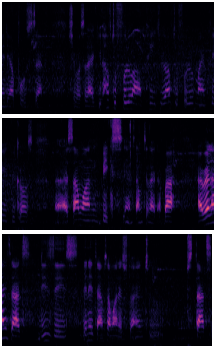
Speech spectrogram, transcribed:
media post and she was like, You have to follow our page, you have to follow my page because uh, someone bakes and something like that. But I realized that these days, anytime someone is trying to start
